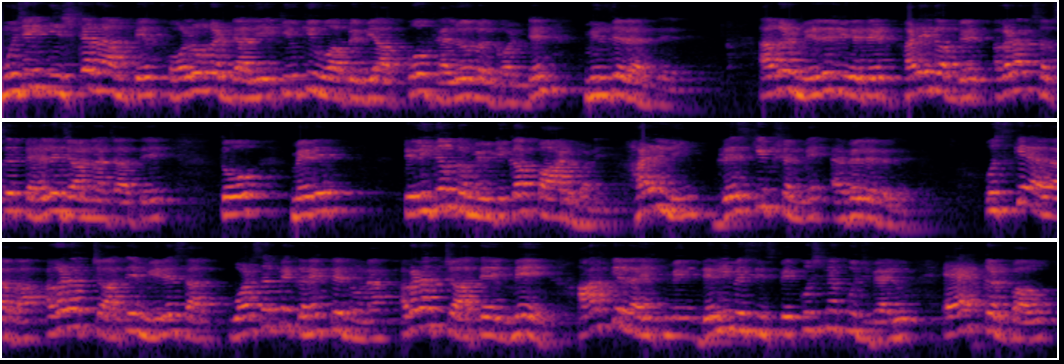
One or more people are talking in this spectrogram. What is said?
मुझे इंस्टाग्राम पे फॉलो कर डालिए, क्योंकि वहाँ पे भी आपको वैल्यूएबल कंटेंट मिलते रहते हैं। अगर मेरे रिलेटेड हर एक अपडेट अगर आप सबसे पहले जानना चाहते तो मेरे टेलीग्राम कम्युनिटी का पार्ट बने। हर लिंक डिस्क्रिप्शन में अवेलेबल है। उसके अलावा, अगर आप चाहते हैं मेरे साथ व्हाट्सएप पे कनेक्टेड होना, अगर आप चाहते हैं मैं आपके लाइफ में डेली बेसिस पे कुछ ना कुछ वैल्यू ऐड कर पाऊँ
